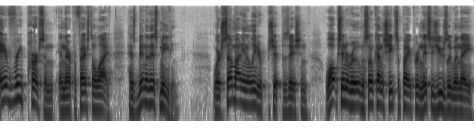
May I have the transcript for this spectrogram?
every person in their professional life has been to this meeting where somebody in a leadership position walks in a room with some kind of sheets of paper, and this is usually when they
